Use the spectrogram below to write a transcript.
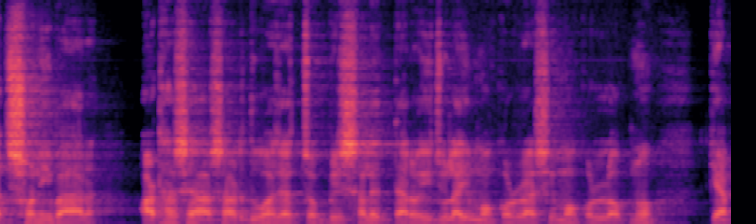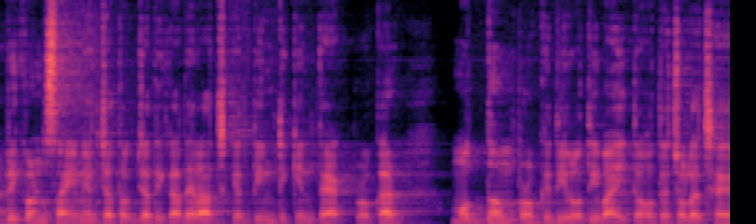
আজ শনিবার, আঠাশে আষাঢ় দু হাজার চব্বিশ সালের তেরোই জুলাই মকর রাশি, মকর লগ্ন। ক্যাপ্রিকন সাইনের জাতক জাতিকাদের আজকের দিনটি কিন্তু এক প্রকার মধ্যম প্রকৃতির অতিবাহিত হতে চলেছে।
